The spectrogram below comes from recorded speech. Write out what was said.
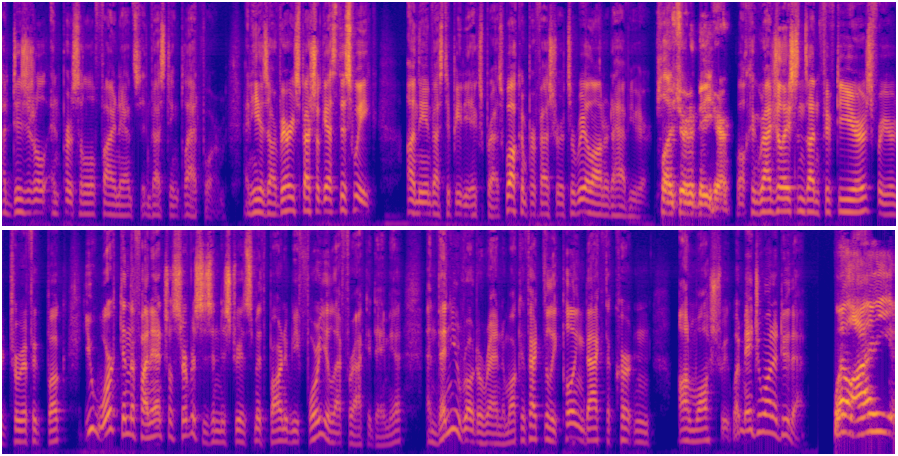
a digital and personal finance investing platform. And he is our very special guest this week on the Investopedia Express. Welcome, Professor. It's a real honor to have you here. Pleasure to be here. Well, congratulations on 50 years for your terrific book. You worked in the financial services industry at Smith Barney before you left for academia, and then you wrote a random walk, effectively pulling back the curtain on Wall Street. What made you want to do that? Well, I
